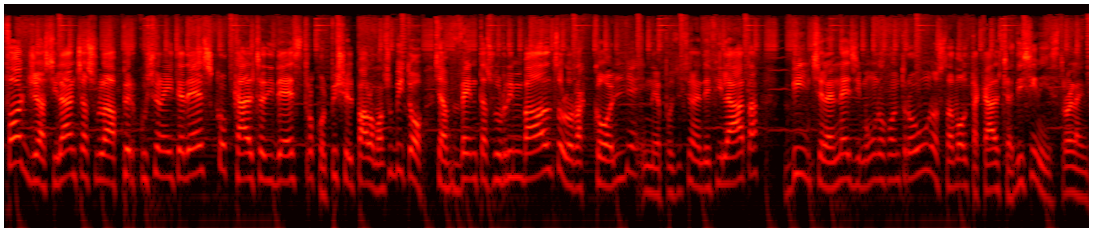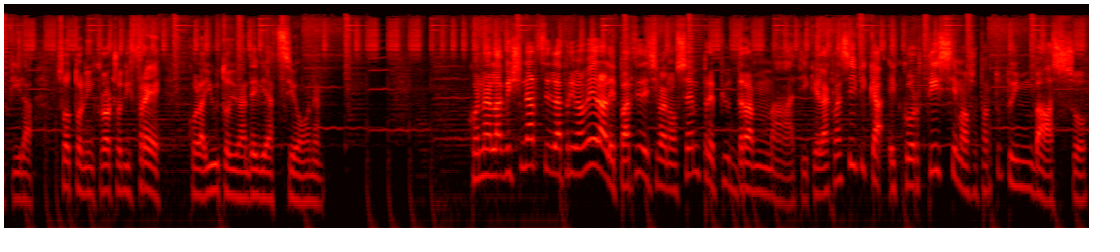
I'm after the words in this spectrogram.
Foggia si lancia sulla percussione di tedesco, calcia di destro, colpisce il palo ma subito si avventa sul rimbalzo, lo raccoglie in posizione defilata, vince l'ennesimo 1 contro 1, stavolta calcia di sinistro e la infila sotto l'incrocio di Fre con l'aiuto di una deviazione. Con l'avvicinarsi della primavera le partite si vanno sempre più drammatiche, la classifica è cortissima soprattutto in basso,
